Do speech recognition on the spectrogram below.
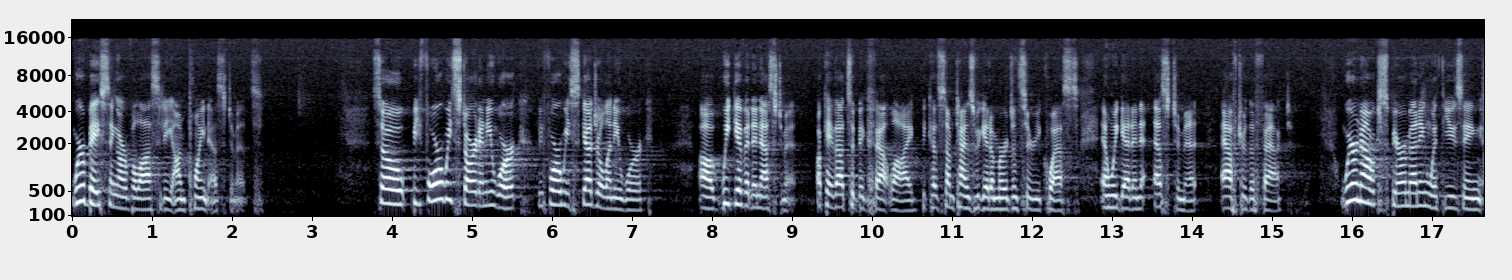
We're basing our velocity on point estimates. So before we start any work, before we schedule any work, uh, we give it an estimate. Okay, that's a big fat lie because sometimes we get emergency requests and we get an estimate after the fact. We're now experimenting with using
